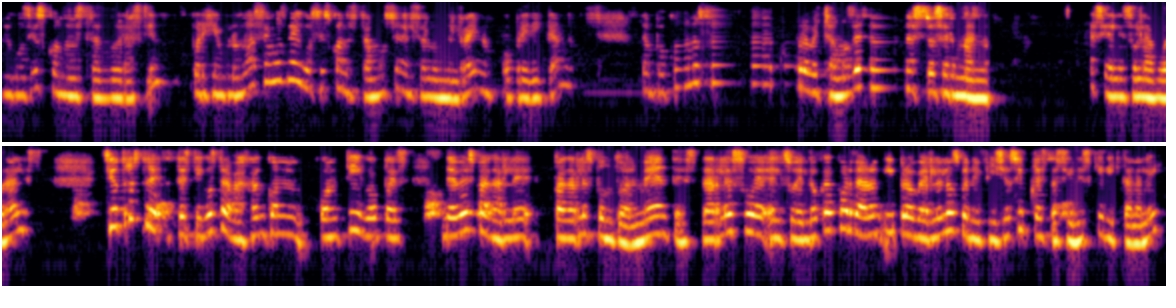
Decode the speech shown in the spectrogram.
negocios con nuestra adoración. Por ejemplo, no hacemos negocios cuando estamos en el salón del reino o predicando. Tampoco nos aprovechamos de nuestros hermanos sociales o laborales. Si otros testigos trabajan con, contigo, pues debes pagarle, pagarles puntualmente, darles el sueldo que acordaron y proveerle los beneficios y prestaciones que dicta la ley.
